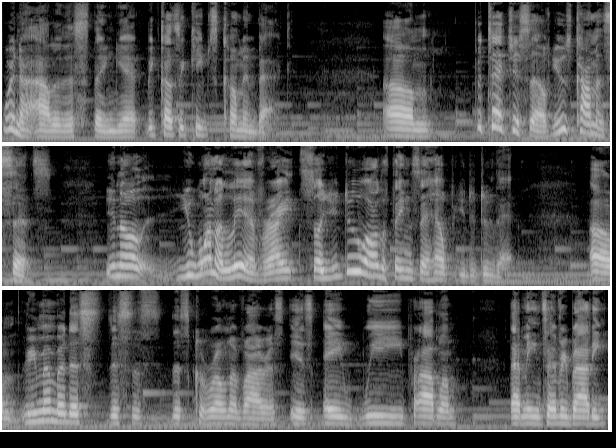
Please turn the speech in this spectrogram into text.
We're not out of this thing yet because it keeps coming back. Um, protect yourself, use common sense. You know, you want to live, right? So you do all the things that help you to do that. Um, remember this this is this coronavirus is a we problem. That means everybody,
